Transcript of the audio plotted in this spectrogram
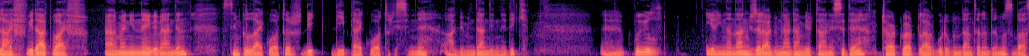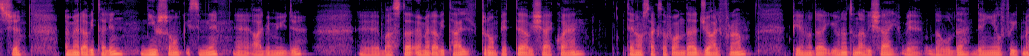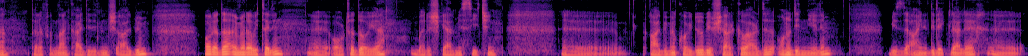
Life Without Wife Ermenian Navy Band'in Simple Like Water, Deep, Deep Like Water isimli albümünden dinledik. Ee, bu yıl yayınlanan güzel albümlerden bir tanesi de Third World Love grubundan tanıdığımız basçı Ömer Avital'in New Song isimli e, albümüydü. E, basta Ömer Avital, trompette Avishai Cohen, tenor saksafonda Joel Fram, piyanoda Jonathan Avishai ve davulda Daniel Friedman tarafından kaydedilmiş albüm. Orada Ömer Avital'in e, Orta Doğu'ya barış gelmesi için e, albüme koyduğu bir şarkı vardı. Onu dinleyelim. Biz de aynı dileklerle e,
